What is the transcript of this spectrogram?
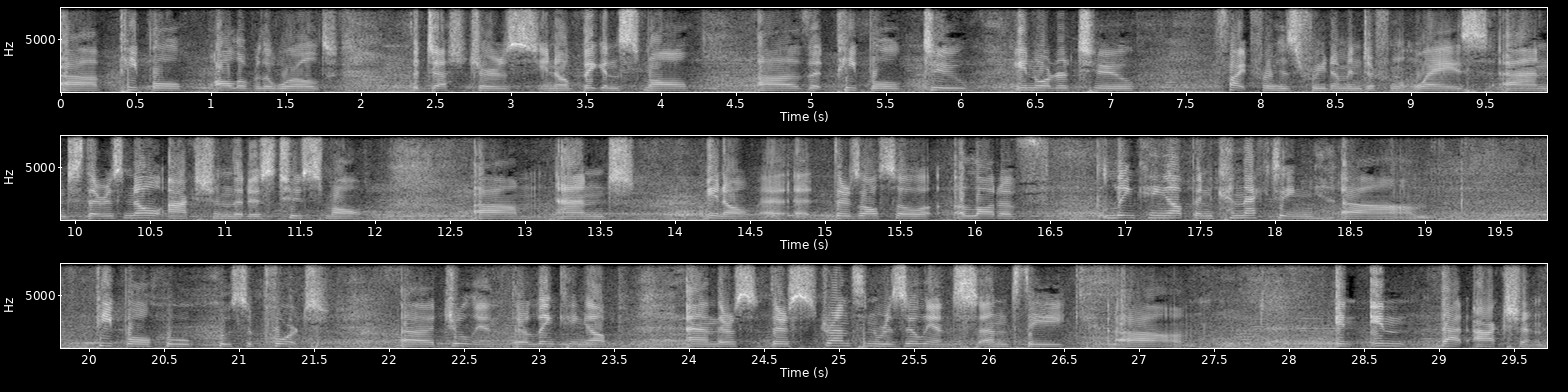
uh, people all over the world, the gestures, you know, big and small, uh, that people do in order to fight for his freedom in different ways. And there is no action that is too small. Um, and, you know, uh, uh there's also a lot of linking up and connecting. Um, people who, who support uh, Julian. They're linking up, and there's there's strength and resilience, and the um, in in that action,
